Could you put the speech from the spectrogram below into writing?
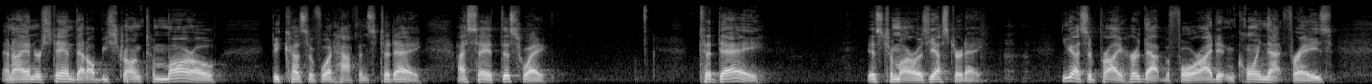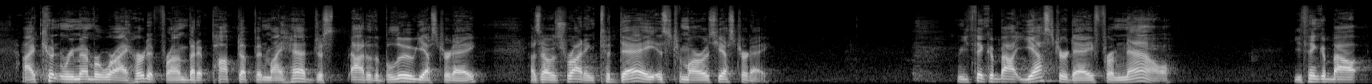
And I understand that I'll be strong tomorrow because of what happens today. I say it this way today is tomorrow's yesterday. You guys have probably heard that before. I didn't coin that phrase. I couldn't remember where I heard it from, but it popped up in my head just out of the blue yesterday as I was writing. Today is tomorrow's yesterday. When you think about yesterday from now, you think about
